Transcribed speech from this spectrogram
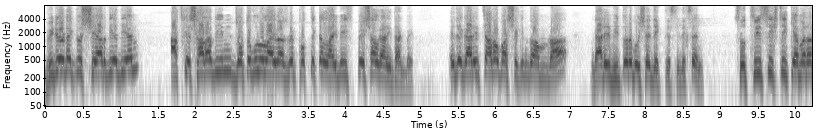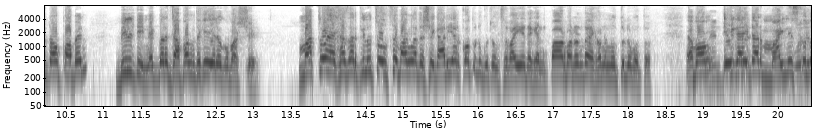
ভিডিওটা একটু শেয়ার দিয়ে দিয়েন। আজকে সারাদিন যতগুলো লাইভ আসবে প্রত্যেকটা লাইভে স্পেশাল গাড়ি থাকবে। এই যে গাড়ির চারপাশে কিন্তু আমরা গাড়ির ভিতরে বসে দেখতেছি দেখছেন? সো থ্রি সিক্সটি ক্যামেরাটাও পাবেন। বিল্ট ইন একবারে জাপান থেকে এরকম আসছে। মাত্র এক হাজার কিলো চলছে বাংলাদেশে গাড়ি আর কতটুকু চলছে ভাই? দেখেন পাওয়ার বাটনটা এখনও নতুনের মতো। এবং এই গাড়িটার মাইলেজ কত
